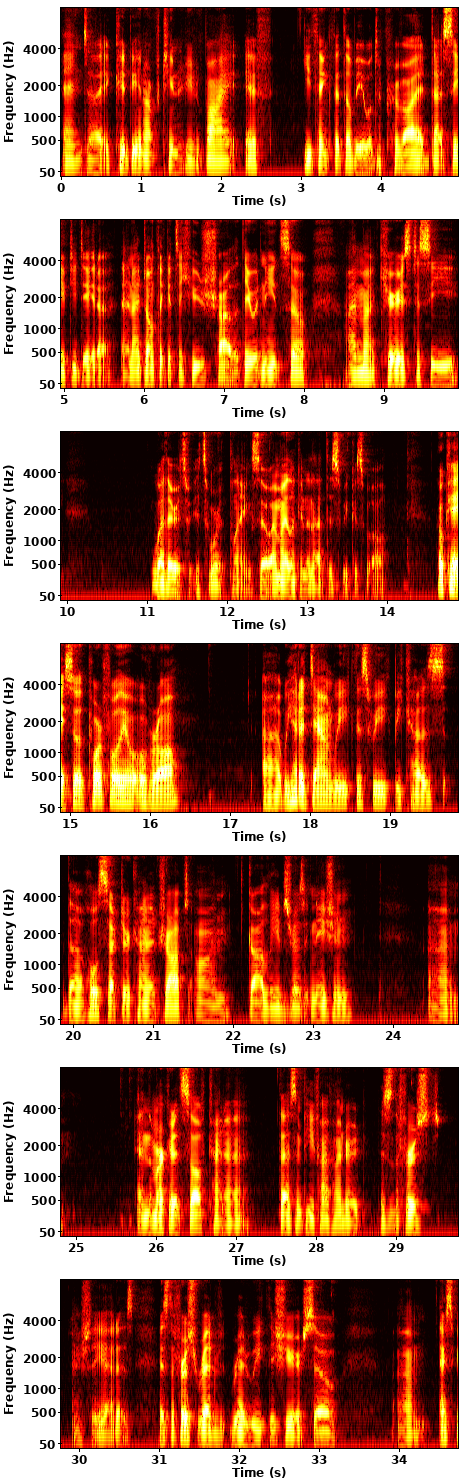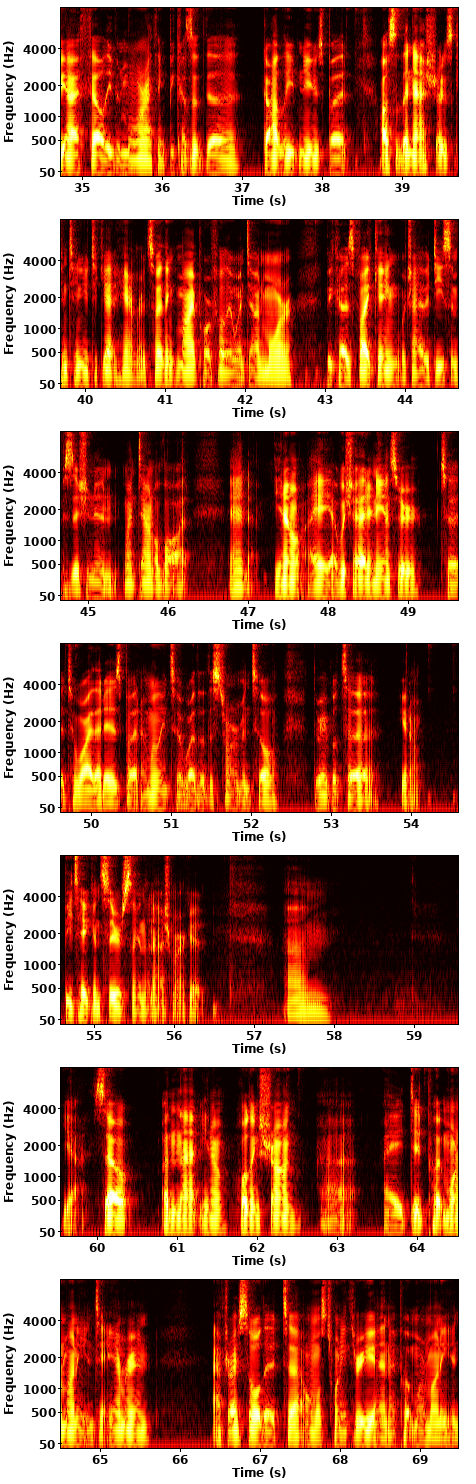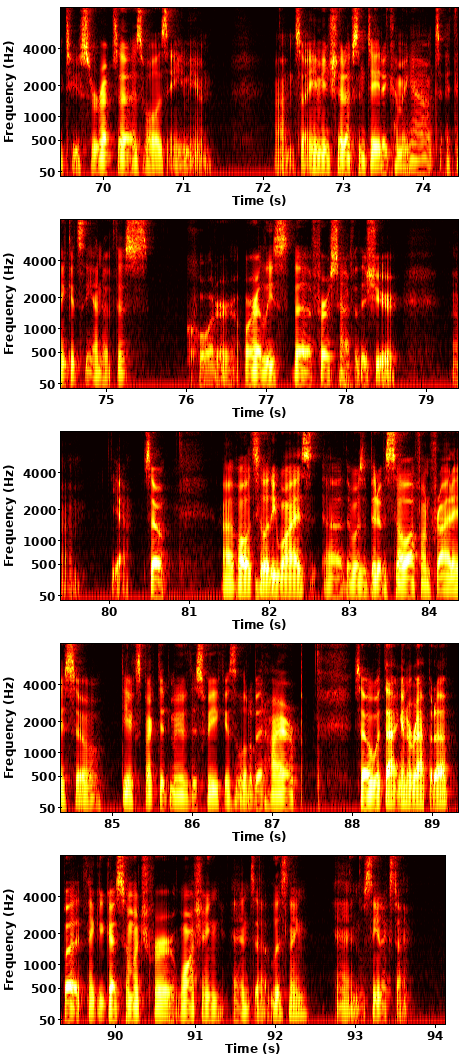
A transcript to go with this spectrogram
and uh, it could be an opportunity to buy if you think that they'll be able to provide that safety data. And I don't think it's a huge trial that they would need, so I'm uh, curious to see whether it's it's worth playing. So I might look into that this week as well. Okay, so the portfolio overall, uh, we had a down week this week because the whole sector kind of dropped on Gottlieb's resignation, um, and the market itself kind of the S and P 500. This is the first, actually, yeah, it is. It's the first red red week this year. So um, XBI fell even more, I think, because of the Gottlieb news, but also, the Nash drugs continue to get hammered. So I think my portfolio went down more because Viking, which I have a decent position in, went down a lot. And, you know, I, I wish I had an answer to, to why that is, but I'm willing to weather the storm until they're able to, you know, be taken seriously in the Nash market. Um, yeah. So, other than that, you know, holding strong. Uh, I did put more money into Amarin after I sold it to almost 23 and I put more money into Sarepta as well as Aimmune. Um, so Aimmune should have some data coming out. I think it's the end of this quarter or at least the first half of this year. Um, yeah. So uh, volatility wise, uh, there was a bit of a sell off on Friday. So the expected move this week is a little bit higher. So with that, I'm going to wrap it up. But thank you guys so much for watching and uh, listening. And we'll see you next time.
